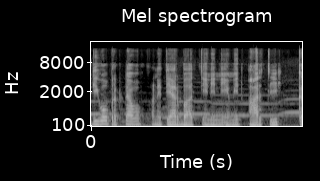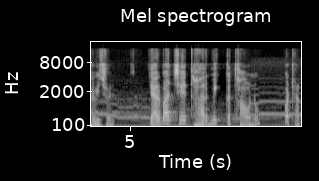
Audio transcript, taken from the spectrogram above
દીવો પ્રગટાવો અને ત્યારબાદ તેની નિયમિત આરતી કરવી જોઈએ. ત્યારબાદ છે ધાર્મિક કથાઓનું પઠન.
